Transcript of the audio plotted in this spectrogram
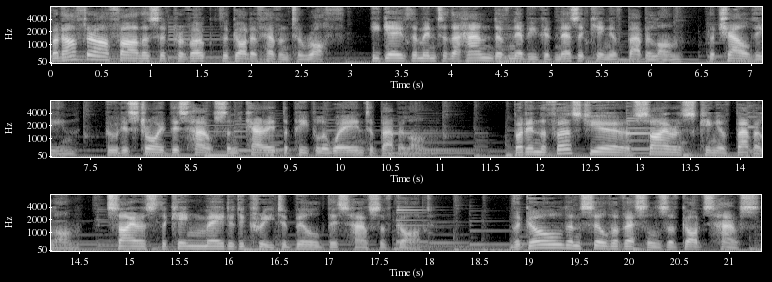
But after our fathers had provoked the God of heaven to wrath, he gave them into the hand of Nebuchadnezzar king of Babylon, the Chaldean, who destroyed this house and carried the people away into Babylon. But in the first year of Cyrus king of Babylon, Cyrus the king made a decree to build this house of God. The gold and silver vessels of God's house,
